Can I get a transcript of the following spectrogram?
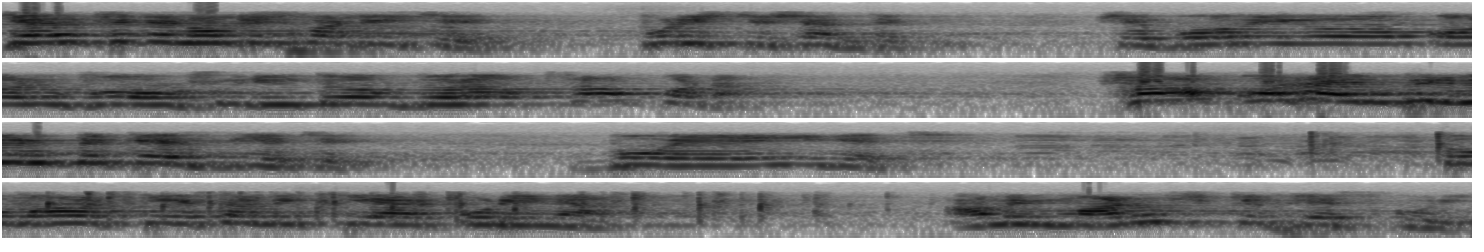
জেল থেকে নোটিশ পাঠিয়েছে, পুলিশ স্টেশন থেকে। সে ববি হোক, অরূপ হোক, সুজিত হোক দোলা হোক সব কটা। সব কটা এমপির বিরুদ্ধে কেস দিয়েছে। বয়েই গেছে। তোমার কেস আমি কেয়ার করি না? আমি মানুষকে ফেস করি।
